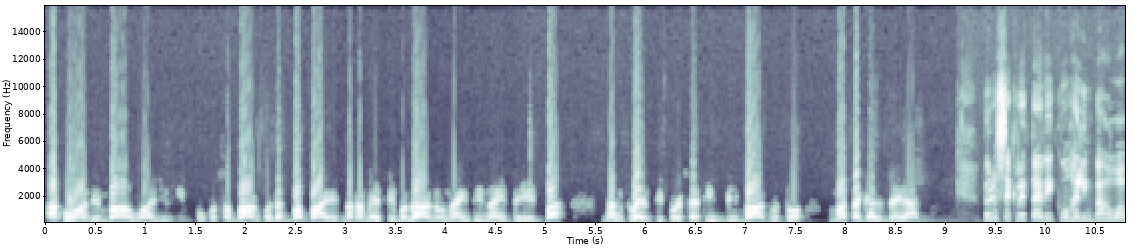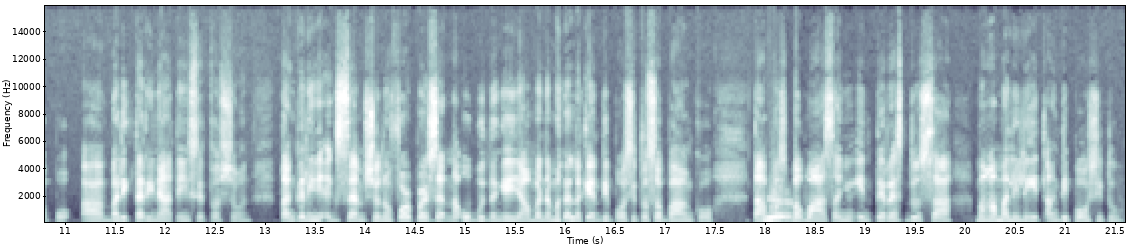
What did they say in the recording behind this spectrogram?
Ako halimbawa, yung impo ko sa bangko, nagbabayad na kami simula noong 1998 pa ng 20%. Hindi bago to, matagal na yan. Pero Secretary, kung halimbawa po, ah, baliktarin natin yung sitwasyon, tanggalin yung exemption ng 4% na ubod ng yayaman na malalaki ang deposito sa bangko, tapos Yes. bawasan yung interest dun sa mga maliliit ang deposito.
